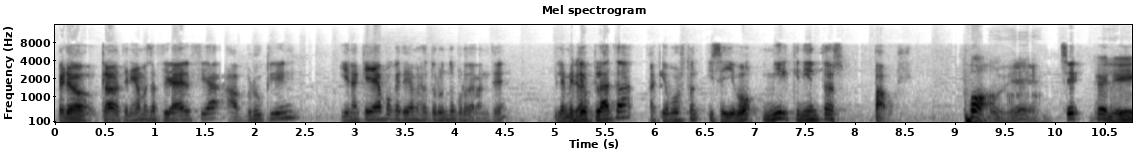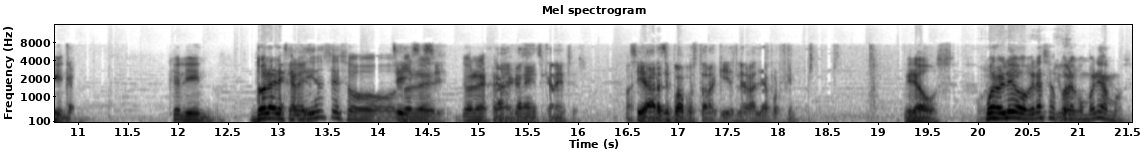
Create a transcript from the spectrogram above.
Pero claro, teníamos a Filadelfia, a Brooklyn y en aquella época teníamos a Toronto por delante. ¿eh? Y le metió plata a que Boston y se llevó 1.500 pavos. ¡Pua! Muy bien. Sí, Qué lindo. Qué lindo. ¿Dólares Sí. canadienses o Sí, sí, dólares, sí. dólares Cana- canadienses? canadienses, canadienses. Bueno. Sí, ahora se puede apostar aquí, es legal ya por fin. Mira vos. Muy Bueno, bien. Leo, gracias por acompañarnos.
